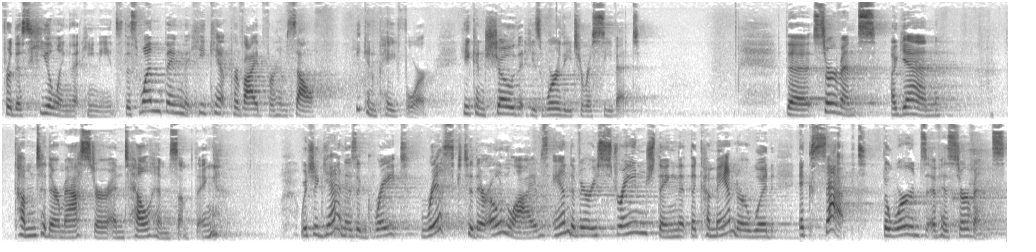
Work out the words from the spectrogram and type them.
for this healing that he needs. This one thing that he can't provide for himself, he can pay for. He can show that he's worthy to receive it. The servants, again, come to their master and tell him something, which again is a great risk to their own lives and a very strange thing that the commander would accept the words of his servants.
